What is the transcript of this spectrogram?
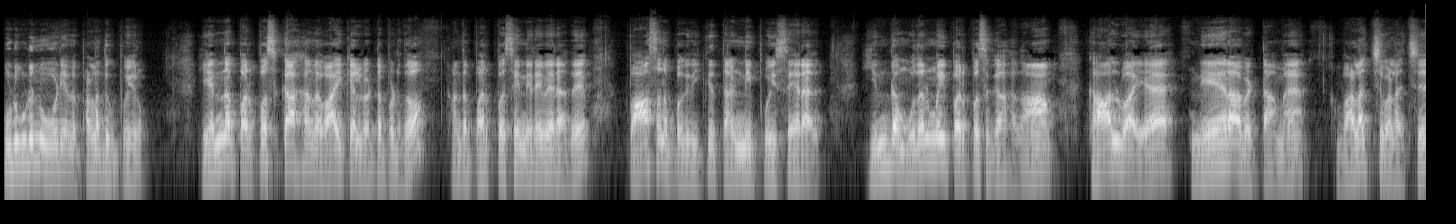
குடுகுடுன்னு ஓடி அந்த பள்ளத்துக்கு போயிடும் என்ன பர்பஸ்க்காக அந்த வாய்க்கால் வெட்டப்படுதோ அந்த பர்பஸே நிறைவேறாது. பாசன பகுதிக்கு தண்ணி போய் சேராது. இந்த முதன்மை பர்பஸுக்காக தான் கால்வாயை நேராக வெட்டாமல் வளைச்சு வளைச்சு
